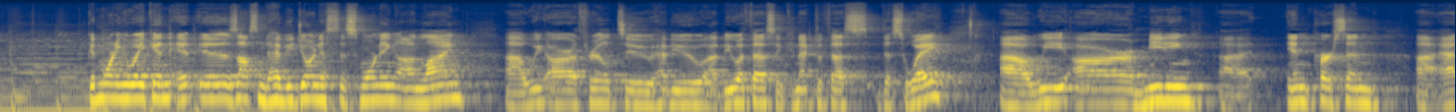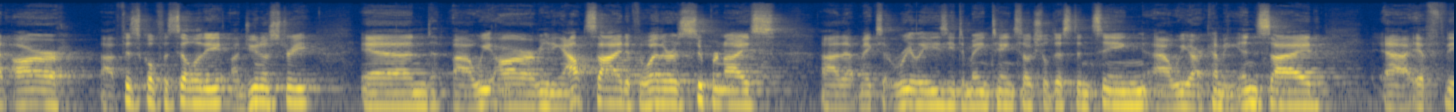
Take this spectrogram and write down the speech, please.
Good morning, Awaken. It is awesome to have you join us this morning online. Uh, we are thrilled to have you uh, be with us and connect with us this way. Uh, we are meeting uh, in person at our uh, physical facility on Juno Street. And uh, we are meeting outside if the weather is super nice. Uh, that makes it really easy to maintain social distancing. Uh, we are coming inside uh, if the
